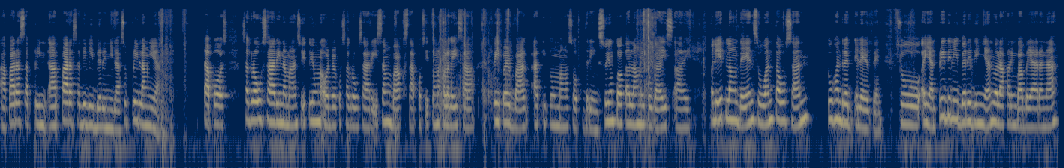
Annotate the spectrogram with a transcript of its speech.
uh, para sa print, uh, para sa delivery nila. So, free lang yan. Tapos, sa grocery naman, so ito yung na-order ko sa grocery, isang box, tapos itong nakalagay sa paper bag, at itong mga soft drinks. So, yung total lang nito guys ay maliit lang din. So, 1,211. So, ayan, pre-delivery din yan. Wala ka ring babayaran na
